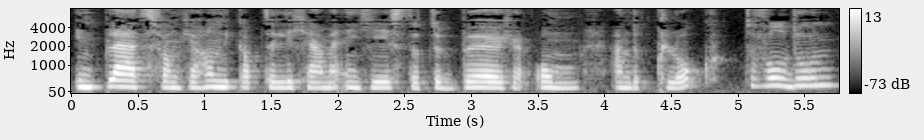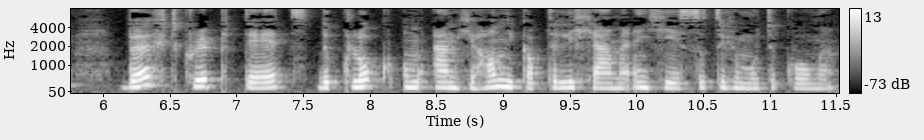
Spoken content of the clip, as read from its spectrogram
In plaats van gehandicapte lichamen en geesten te buigen om aan de klok te voldoen, buigt Crip tijd de klok om aan gehandicapte lichamen en geesten tegemoet te komen.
